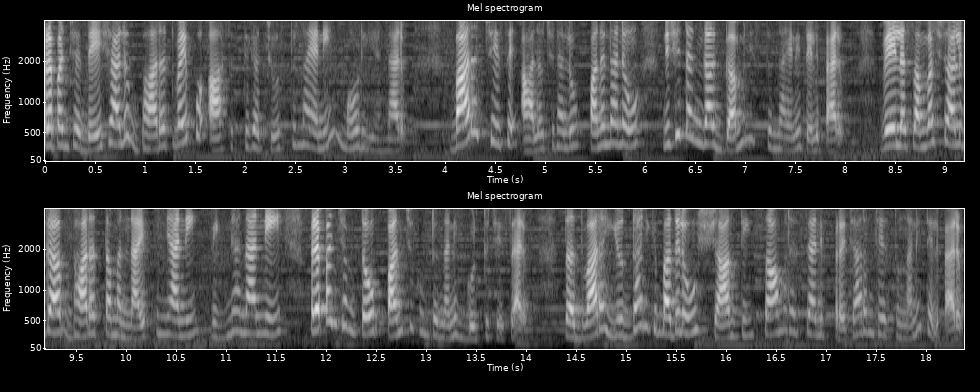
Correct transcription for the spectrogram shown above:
ప్రపంచ దేశాలు భారత్ వైపు ఆసక్తిగా చూస్తున్నాయని మోడీ అన్నారు. భారత్ చేసే ఆలోచనలు పనులను నిశితంగా గమనిస్తున్నాయని తెలిపారు. వేల సంవత్సరాలుగా భారత్ తమ నైపుణ్యాన్ని విజ్ఞానాన్ని ప్రపంచంతో పంచుకుంటుందని గుర్తు చేశారు. తద్వారా యుద్ధానికి బదులు శాంతి సామరస్యాన్ని ప్రచారం చేస్తుందని తెలిపారు.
